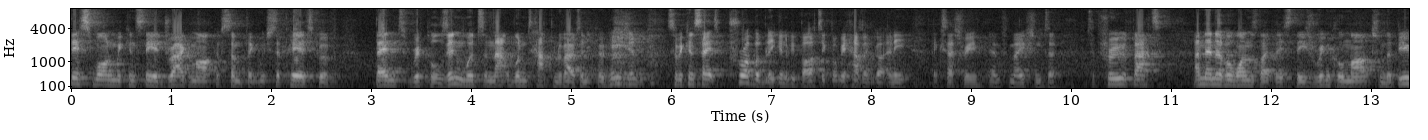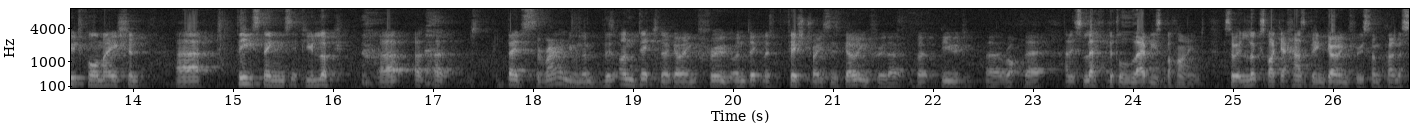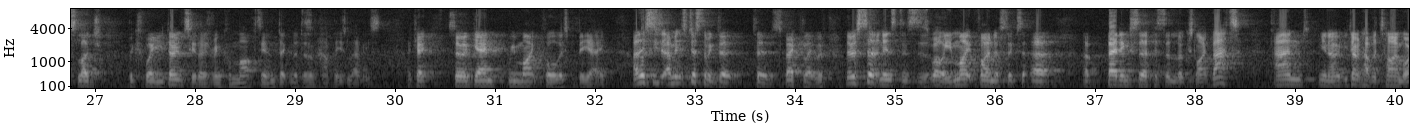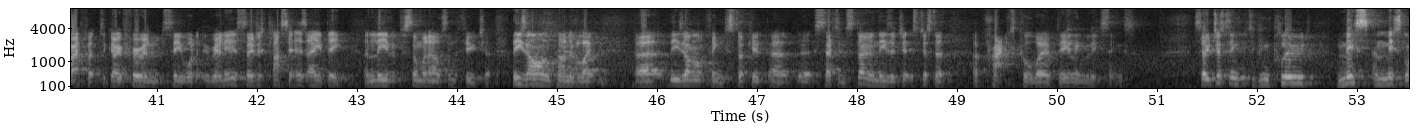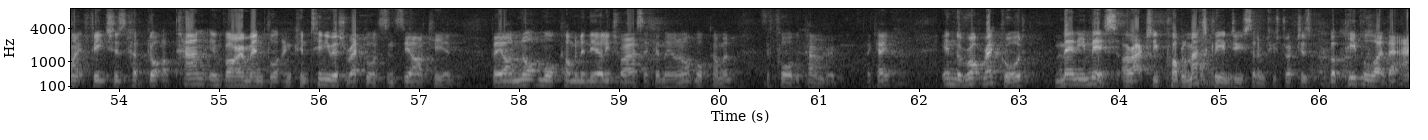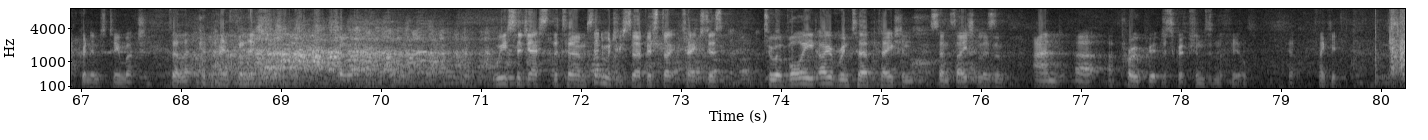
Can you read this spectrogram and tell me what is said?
This one, we can see a drag mark of something which appears to have bent ripples inwards, and that wouldn't happen without any cohesion. So we can say it's probably going to be bartic, but we haven't got any accessory information to, to prove that. And then other ones like this, these wrinkle marks from the Bude Formation. Uh, these things, if you look uh, at, at beds surrounding them, there's Undichna going through, Undichna fish traces going through that, that Bude uh, rock there, and it's left little levees behind. So it looks like it has been going through some kind of sludge, because where you don't see those wrinkle marks, the Undichna doesn't have these levees. Okay, so again, we might call this BA. And this is, I mean, it's just something to, to speculate with. There are certain instances as well. You might find a, a, a bedding surface that looks like that, and you know you don't have the time or effort to go through and see what it really is. So just class it as AB and leave it for someone else in the future. These aren't kind of like uh, these aren't things stuck in, uh, uh set in stone. These are just, it's just a, a practical way of dealing with these things. So just in, to conclude, Miss and Miss-like features have got a pan-environmental and continuous record since the Archean. They are not more common in the early Triassic and they are not more common before the Cambrian. Okay? In the rock record, many myths are actually problematically induced sedimentary structures, but people like their acronyms too much to let the definition. We suggest the term sedimentary surface textures to avoid overinterpretation, sensationalism, and uh, appropriate descriptions in the field. Okay, thank you.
